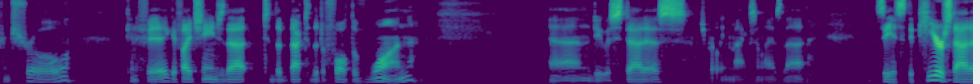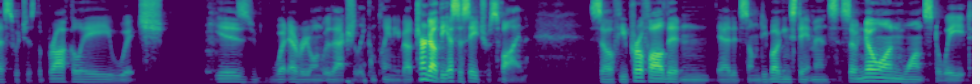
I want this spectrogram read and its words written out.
control config, if I change that to the back to the default of one, and do a status. Maximize that. See, it's the peer status, which is the broccoli, which is what everyone was actually complaining about. Turned out the SSH was fine. So if you profiled it and added some debugging statements, so no one wants to wait.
